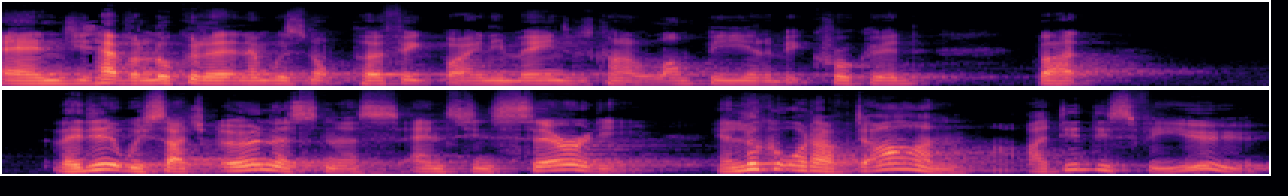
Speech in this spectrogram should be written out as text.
and you'd have a look at it and it was not perfect by any means. It was kind of lumpy and a bit crooked. But they did it with such earnestness and sincerity. And look at what I've done. I did this for you.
